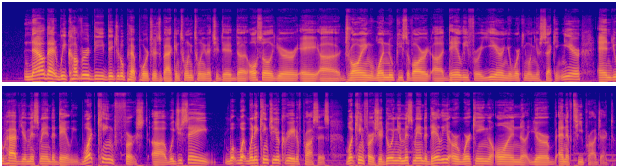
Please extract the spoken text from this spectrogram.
Now that we covered the digital pet portraits back in 2020 that you did uh, also you're a uh, drawing one new piece of art uh, daily for a year and you're working on your second year and you have your miss manda daily what came first uh, would you say what, what when it came to your creative process what came first you're doing your miss manda daily or working on your nft project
